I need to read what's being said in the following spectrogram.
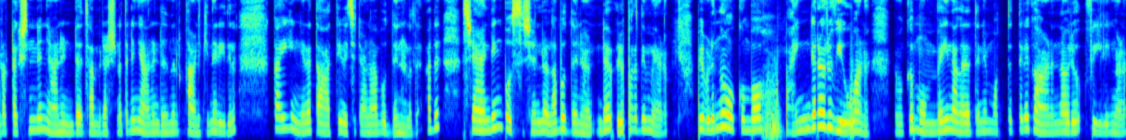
പ്രൊട്ടക്ഷന് ഞാനുണ്ട് സംരക്ഷണത്തിന് ഞാനുണ്ട് എന്ന് കാണിക്കുന്ന രീതിയിൽ കൈ ഇങ്ങനെ താത്തി വെച്ചിട്ടാണ് ആ ബുദ്ധനുള്ളത്. അത് സ്റ്റാൻഡിങ് പൊസിഷനിലുള്ള ബുദ്ധനാന്റെ ഒരു പ്രതിമയാണ്. അപ്പോൾ ഇവിടുന്ന് നോക്കുമ്പോൾ ഭയങ്കര ഒരു വ്യൂ ആണ്. നമുക്ക് മുംബൈ നഗരത്തിനെ മൊത്തത്തിൽ കാണുന്ന ഒരു ഫീലിംഗ് ആണ്.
